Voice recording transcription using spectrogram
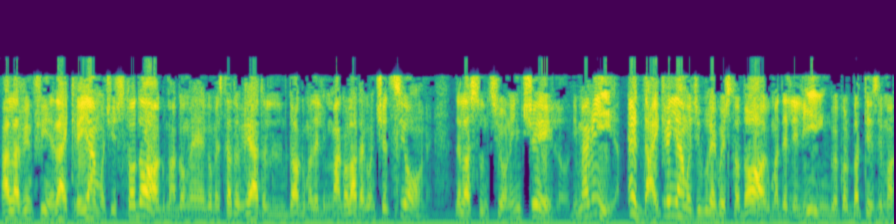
alla fin fine, dai, creiamoci sto dogma, come, come, è stato creato il dogma dell'Immacolata Concezione, dell'Assunzione in cielo, di Maria, e dai, creiamoci pure questo dogma delle lingue, col battesimo,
